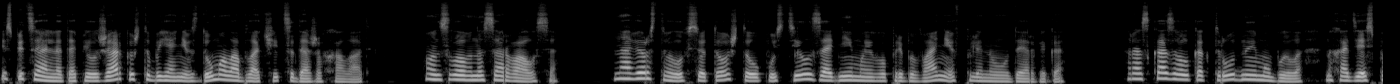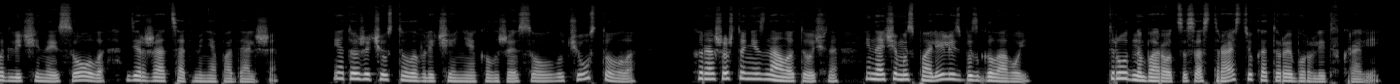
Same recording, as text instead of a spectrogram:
и специально топил жарко, чтобы я не вздумала облачиться даже в халат. Он словно сорвался. Наверстывал все то, что упустил за дни моего пребывания в плену у Дервига. Рассказывал, как трудно ему было, находясь под личиной Соула, держаться от меня подальше. Я тоже чувствовала влечение к лже-Соулу, чувствовала. Хорошо, что не знала точно, иначе мы спалились бы с головой. Трудно бороться со страстью, которая бурлит в крови.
